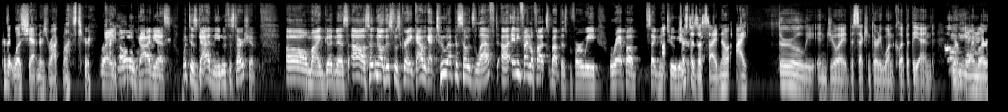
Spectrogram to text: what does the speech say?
because it was Shatner's rock monster. right. Kind of. Oh god, yes. What does God need with the starship? Oh my goodness. Oh, so no, this was great. guy. we got two episodes left. Uh, any final thoughts about this before we wrap up segment two here? Uh, Just as a side note, I thoroughly enjoyed the Section Thirty One clip at the end Oh, where yes. Boimler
